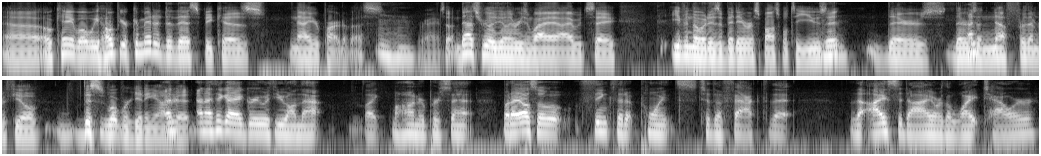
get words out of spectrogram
uh, "Okay, well, we hope you're committed to this because now you're part of us." Mhm. Right. So that's really the only reason why I would say, even though it is a bit irresponsible to use it, Mhm. there's there's And- enough for them to feel this is what we're getting out and, of it. and I think I agree with you on that like 100%. But I also think that it points to the fact that the Aes Sedai or the White Tower,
